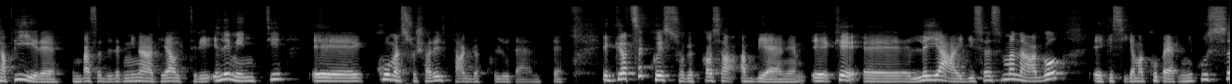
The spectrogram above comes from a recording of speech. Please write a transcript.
capire in base a determinati altri elementi eh, come associare il tag a quell'utente. E grazie a questo che cosa avviene? Eh, che eh, l'AI di Sesmanago, eh, che si chiama Copernicus,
